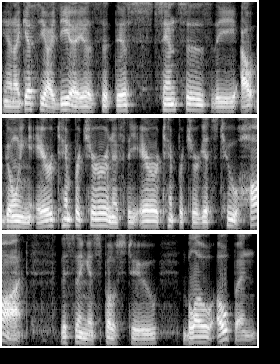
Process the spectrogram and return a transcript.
and I guess the idea is that this senses the outgoing air temperature, and if the air temperature gets too hot, this thing is supposed to blow open.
